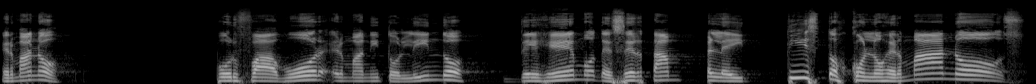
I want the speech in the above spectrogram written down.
Hermano, por favor, hermanito lindo, dejemos de ser tan pleitistas con los hermanos.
